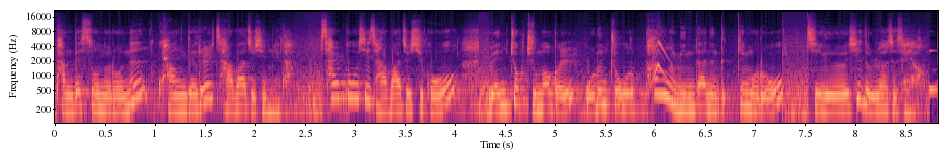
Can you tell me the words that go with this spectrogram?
반대 손으로는 광대를 잡아주십니다. 살포시 잡아주시고 왼쪽 주먹을 오른쪽으로 팡 민다는 느낌으로 지그시 눌러주세요.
